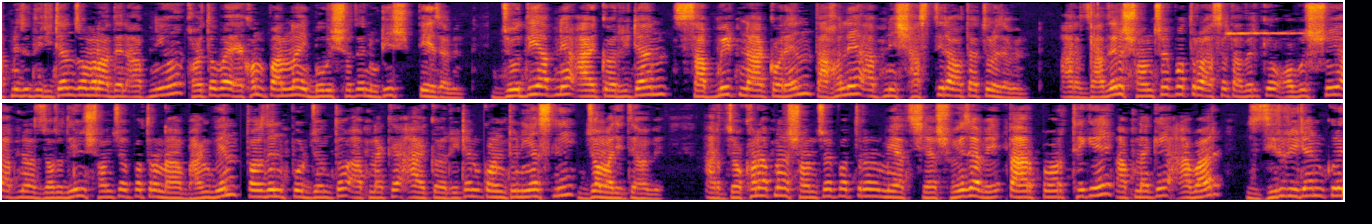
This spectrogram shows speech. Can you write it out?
আপনি যদি রিটার্ন জমা না দেন, আপনিও হয়তোবা এখন পান নাই, ভবিষ্যতে নোটিশ পেয়ে যাবেন। যদি আপনি আয়কর রিটার্ন সাবমিট না করেন, তাহলে আপনি শাস্তির আওতায় চলে যাবেন। আর যাদের সঞ্চয়পত্র আছে তাদেরকে অবশ্যই আপনার যতদিন সঞ্চয়পত্র না ভাঙবেন, ততদিন পর্যন্ত আপনাকে আয়কর রিটার্ন কন্টিনিউয়াসলি জমা দিতে হবে। আর যখন আপনার সঞ্চয়পত্র মেয়াদ শেষ হয়ে যাবে, তারপর থেকে আপনাকে আবার জিরো রিটার্ন করে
